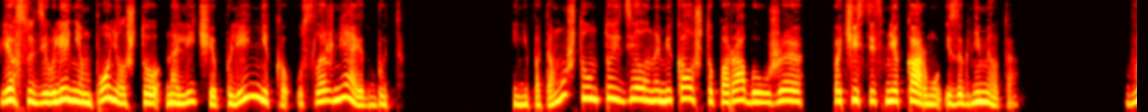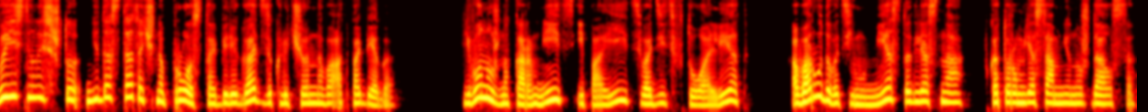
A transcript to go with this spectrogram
я с удивлением понял, что наличие пленника усложняет быт. И не потому, что он то и дело намекал, что пора бы уже почистить мне карму из огнемета. Выяснилось, что недостаточно просто оберегать заключенного от побега. Его нужно кормить и поить, водить в туалет, оборудовать ему место для сна, в котором я сам не нуждался,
